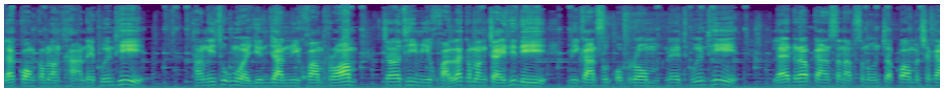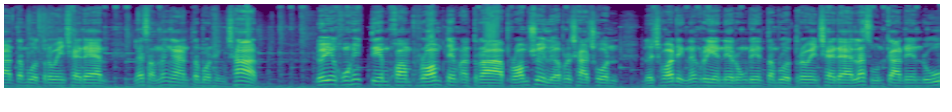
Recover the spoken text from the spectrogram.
และกองกำลังฐานในพื้นที่ ทั้งนี้ทุกหน่วยยืนยันมีความพร้อม เจ้าหน้าที่มีขวัญและกำลังใจที่ดี มีการฝึกอบรมในพื้นที่ และได้รับการสนับสนุนจากกองบัญชาการตำรวจตระเวนชายแดน และสำนักงานตำรวจแห่งชาติ โดยยังคงให้เตรียมความพร้อมเต็มอัตราพร้อมช่วยเหลือประชาชน โดยเฉพาะเด็กนักเรียนในโรงเรียนตำรวจตระเวนชายแดนและศูนย์การเรียนรู้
